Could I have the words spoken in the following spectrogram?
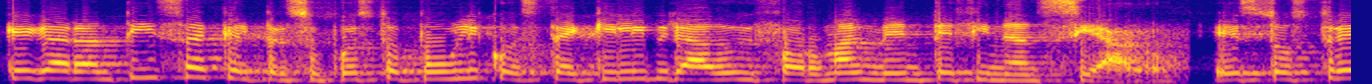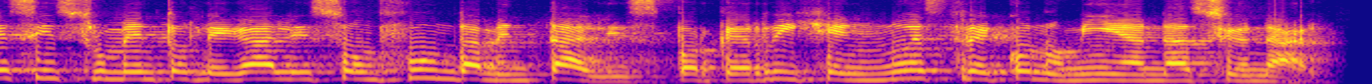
que garantiza que el presupuesto público está equilibrado y formalmente financiado. Estos tres instrumentos legales son fundamentales porque rigen nuestra economía nacional.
